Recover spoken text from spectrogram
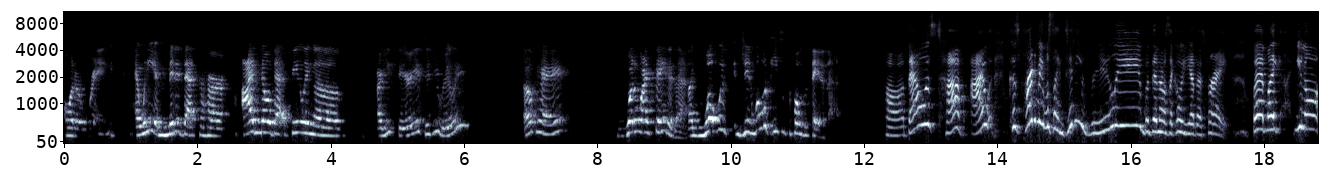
on a ring. And when he admitted that to her, I know that feeling of, are you serious? Did you really? Okay. What do I say to that? Like, what was, Jen, what was Issa supposed to say to that? Oh, that was tough. I because part of me was like, did he really? But then I was like, oh yeah, that's right. But like, you know,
